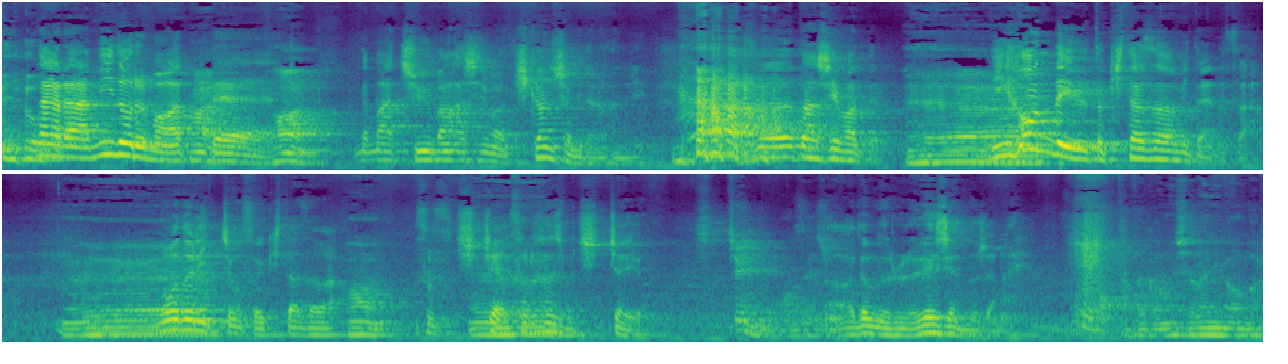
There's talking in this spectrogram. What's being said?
だからミドルもあって、はでまあ中盤走り回る機関車みたいな感じ。ずーっと走り回ってる。へ日本でいうと北沢みたいなさ。えモドリッチもそう北沢。はそうそうちっちゃい。その選手もちっちゃいよ。ちっちゃいんだよこの選手あーでもレジェンドじゃない。い戦うしゃらに頑張る。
